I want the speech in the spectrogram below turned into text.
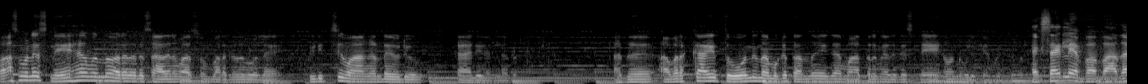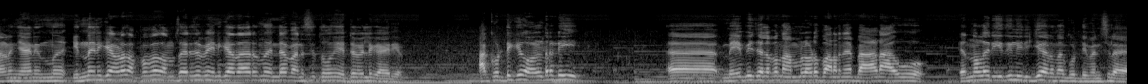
വാസുമോനെ സ്നേഹം എന്ന് പറയുന്ന ഒരു സാധനം വാസു പറഞ്ഞതുപോലെ പിടിച്ചു വാങ്ങേണ്ട ഒരു കാര്യമല്ലത്. അത് അവർക്കായി തോന്നി നമുക്ക് തന്നു കഴിഞ്ഞാൽ മാത്രമേ അതിന്റെ സ്നേഹം എന്ന് വിളിക്കാൻ പറ്റുള്ളൂ. എക്സാക്ട്ലി അപ്പൊ അതാണ് ഞാൻ ഇന്ന് ഇന്ന് എനിക്ക് അവിടെ അപ്പൊ സംസാരിച്ചപ്പോൾ എനിക്ക് അതായിരുന്നു എന്റെ മനസ്സിൽ തോന്നിയ ഏറ്റവും വലിയ കാര്യം. ആ കുട്ടിക്ക് ഓൾറെഡി മേ ബി ചിലപ്പോൾ നമ്മളോട് പറഞ്ഞ ബാഡ് ആവുമോ എന്നുള്ള രീതിയിൽ ഇരിക്കുകയായിരുന്നു ആ കുട്ടി മനസ്സിലായ?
